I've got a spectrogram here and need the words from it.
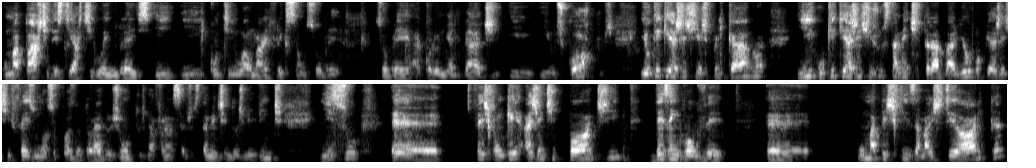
uma parte deste artigo em inglês e, e continua uma reflexão sobre sobre a colonialidade e, e, os corpos, e o que, que a gente explicava e o que, que a gente justamente trabalhou, porque a gente fez o nosso pós-doutorado juntos na França, justamente em 2020, isso é, fez com que a gente pode desenvolver é, uma pesquisa mais teórica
